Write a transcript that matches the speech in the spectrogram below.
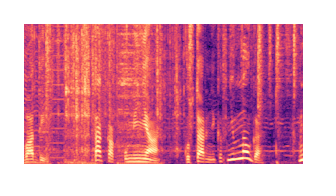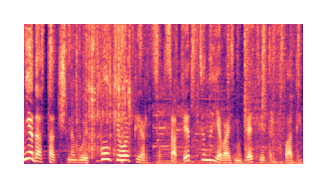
воды. Так как у меня кустарников немного, мне достаточно будет полкило перца. Соответственно, я возьму 5 литров воды.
